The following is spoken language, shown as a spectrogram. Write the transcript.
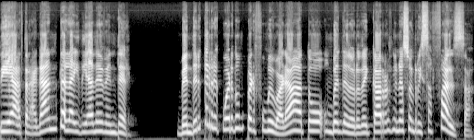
Te atraganta la idea de vender. Vender te recuerda un perfume barato, un vendedor de carros y una sonrisa falsa.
